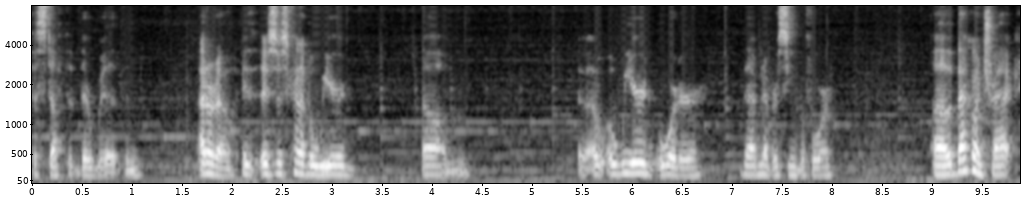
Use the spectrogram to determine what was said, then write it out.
the stuff that they're with, and I don't know. It, it's just kind of a weird, um, a, a weird order that I've never seen before. Uh, but back on track,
